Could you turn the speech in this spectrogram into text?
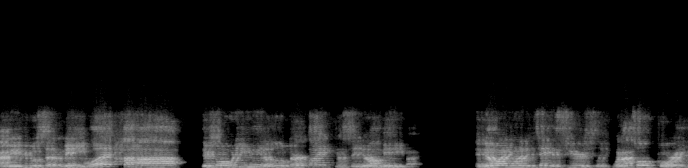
I mean, people said a mini, what? Ha ha ha. They're going, what do you mean, a little dirt bike? And I said, no, a mini bike. And nobody wanted to take it seriously. When I told Corey,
